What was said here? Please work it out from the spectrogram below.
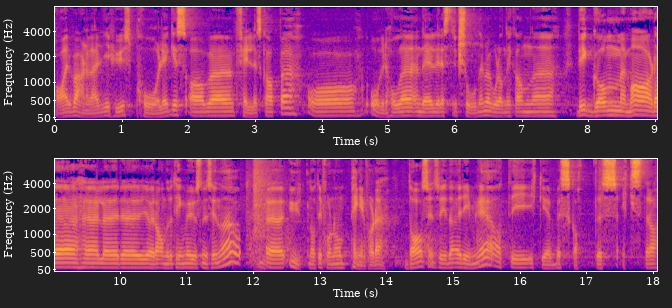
har verneverdige hus, pålegges av eh, fellesskapet å overholde en del restriksjoner med hvordan de kan eh, bygge om, male eller eh, gjøre andre ting med husene sine, uten at de får noen penger for det. Da syns vi det er rimelig at de ikke beskattes ekstra.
